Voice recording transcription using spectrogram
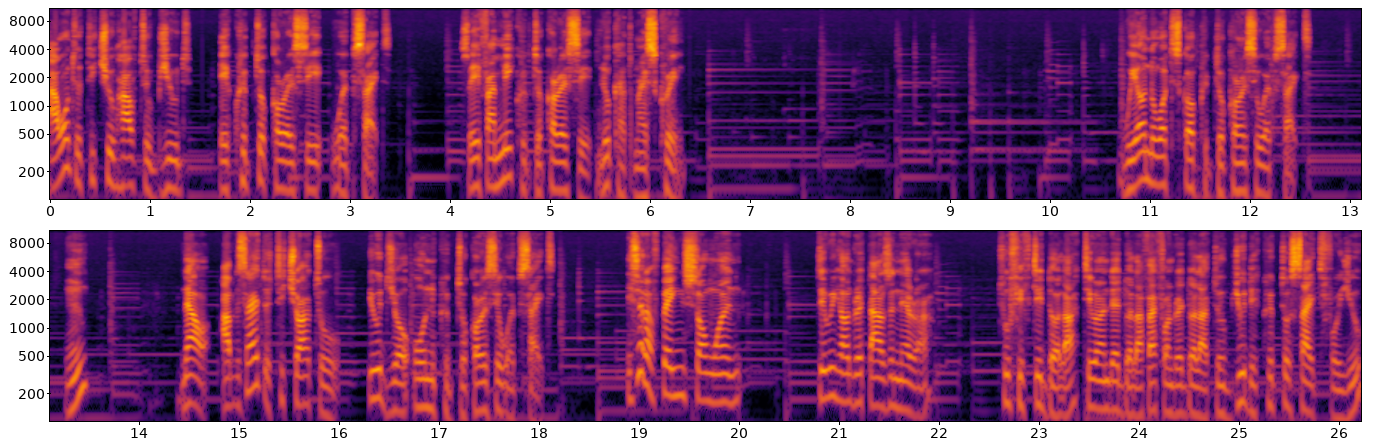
I want to teach you how to build a cryptocurrency website. So if I mean cryptocurrency, look at my screen. We all know what is called cryptocurrency website. Hmm? Now, I've decided to teach you how to build your own cryptocurrency website. Instead of paying someone 300,000 naira, $250, $300, $500 to build a crypto site for you,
